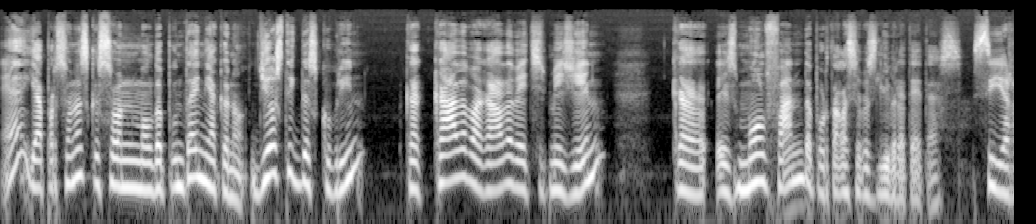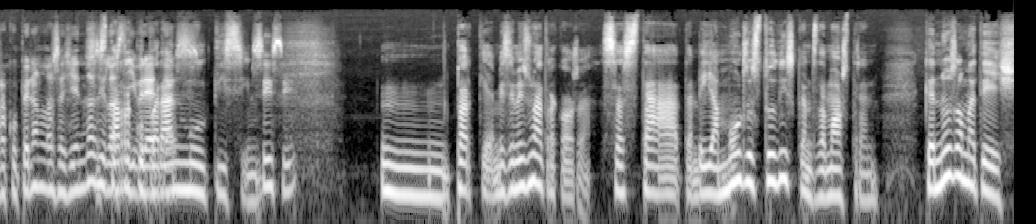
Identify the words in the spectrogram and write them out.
eh? Hi ha persones que són molt d'apuntar i n'hi ha que no. Jo estic descobrint que cada vegada veig més gent que és molt fan de portar les seves llibretetes. Sí, es recuperen les agendes i S'està les llibretes. recuperant moltíssim. Sí, sí. Mm, perquè, a més a més, una altra cosa. S'està... També hi ha molts estudis que ens demostren que no és el mateix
